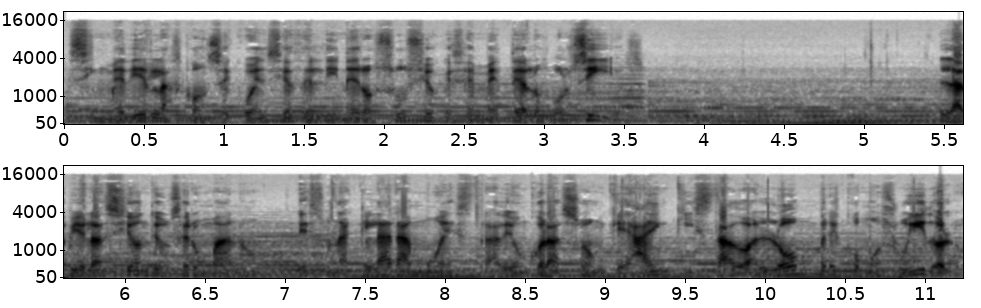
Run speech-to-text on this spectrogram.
sin medir las consecuencias del dinero sucio que se mete a los bolsillos. La violación de un ser humano es una clara muestra de un corazón que ha enquistado al hombre como su ídolo,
